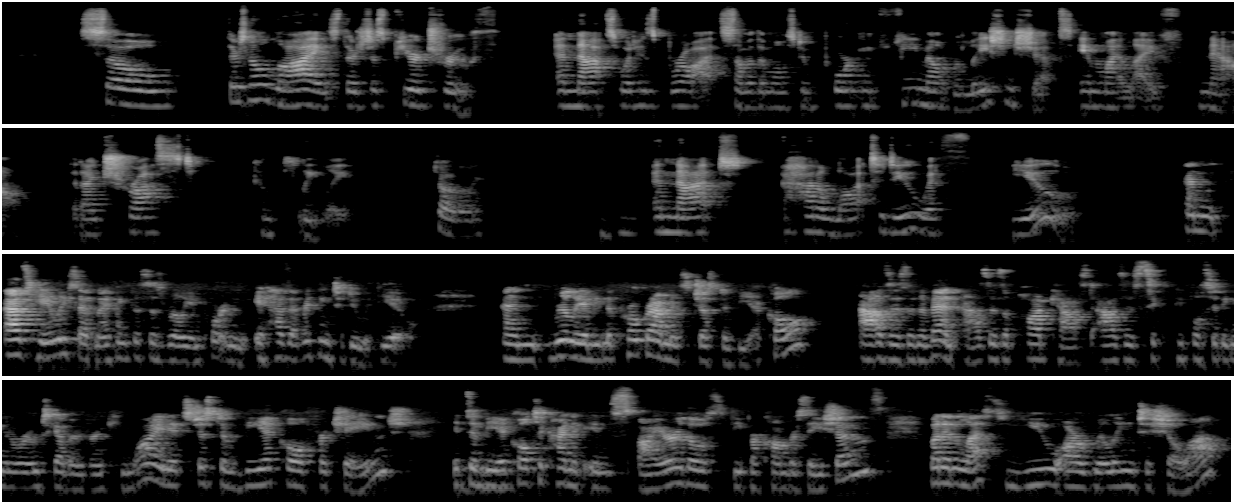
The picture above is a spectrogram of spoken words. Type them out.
So there's no lies, there's just pure truth. And that's what has brought some of the most important female relationships in my life now that I trust completely. Totally. Mm-hmm. And that had a lot to do with you. And as Haley said, and I think this is really important, it has everything to do with you. And really, I mean, the program is just a vehicle, as is an event, as is a podcast, as is six people sitting in a room together drinking wine. It's just a vehicle for change. It's a vehicle to kind of inspire those deeper conversations. But unless you are willing to show up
